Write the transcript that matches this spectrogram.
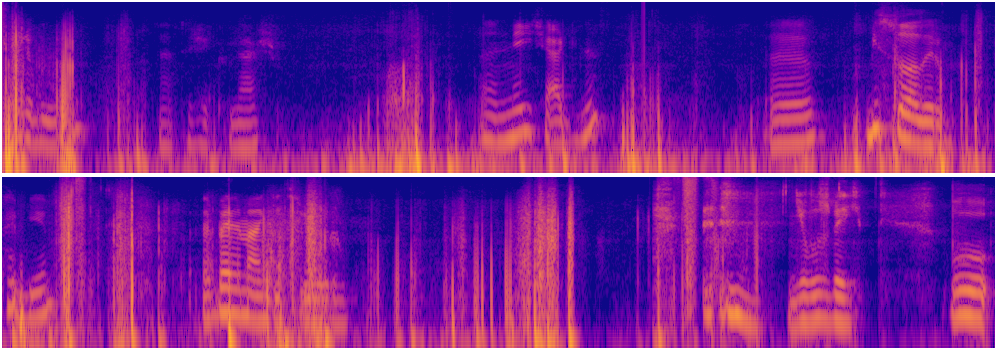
Şöyle buyurun. Teşekkürler. Ee, ne içerdiniz? Ee, bir su alırım. Tabii. Ee, ben hemen getiriyorum. Yavuz Bey, bu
